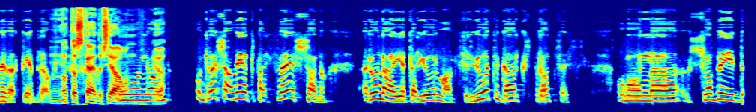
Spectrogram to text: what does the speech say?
nevar piebraukt. Nu, tas skaidrs, jā. Un, un, jā. Un, un trešā lieta par svēršanu. Runājiet ar jūrmālu, tas ir ļoti dārgs process. Un, šobrīd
